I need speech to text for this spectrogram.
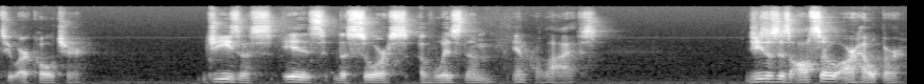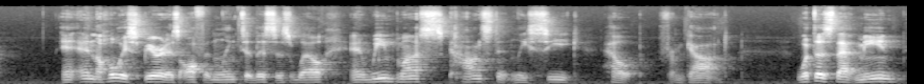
to our culture? Jesus is the source of wisdom in our lives. Jesus is also our helper. And the Holy Spirit is often linked to this as well. And we must constantly seek help from God. What does that mean?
